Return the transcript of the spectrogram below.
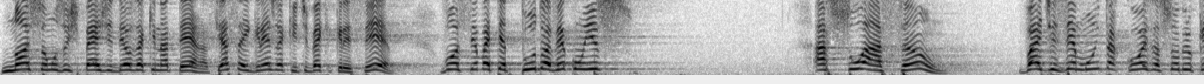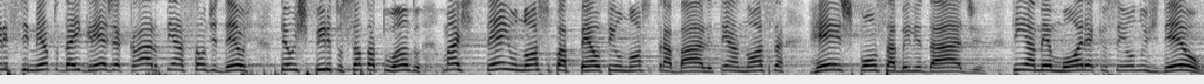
Nós somos os pés de Deus aqui na terra. Se essa igreja aqui tiver que crescer, você vai ter tudo a ver com isso. A sua ação vai dizer muita coisa sobre o crescimento da igreja. É claro, tem a ação de Deus, tem o Espírito Santo atuando, mas tem o nosso papel, tem o nosso trabalho, tem a nossa responsabilidade, tem a memória que o Senhor nos deu.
